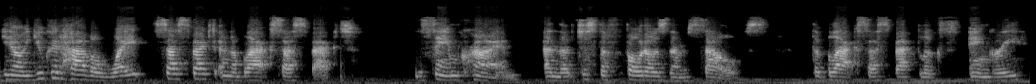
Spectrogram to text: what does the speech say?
you know, you could have a white suspect and a black suspect, the same crime, and the, just the photos themselves. The black suspect looks angry,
